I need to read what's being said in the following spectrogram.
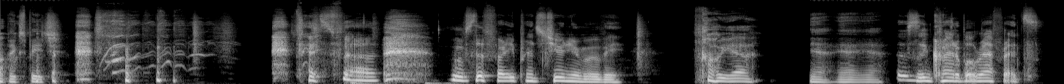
Big speech. That's uh, what was the Freddie Prinze Jr. movie? Oh yeah. Yeah, yeah, yeah. It was an incredible reference.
